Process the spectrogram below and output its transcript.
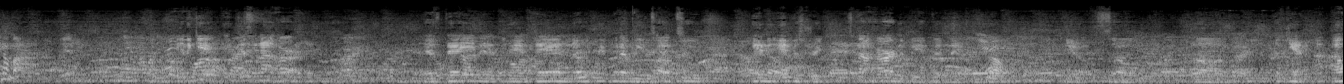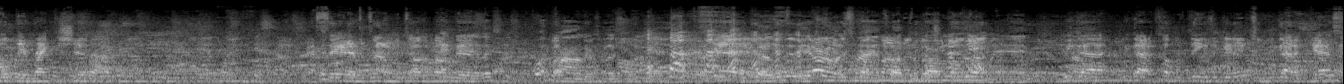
Come on. And again, it's not hard. As Dane and, and Dan and other people that we talk to in the industry, it's not hard to be a good neighbor. No. You know, so um, again, I, I hope they write the ship. I say it every time we talk about And this. let's just fuck founders. Let's Yeah, because we, we we spend are too on much the time talking but about you know what? man. we got we got a couple things to get into. We got a guest.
